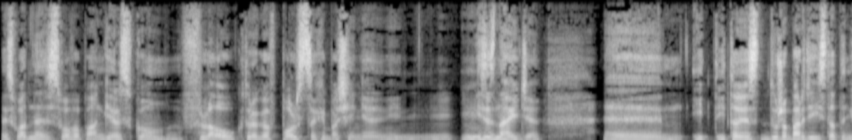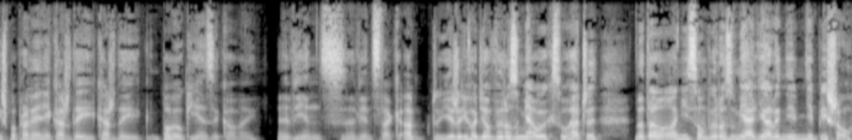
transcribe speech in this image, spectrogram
to jest ładne słowo po angielsku, flow, którego w Polsce chyba się nie, nie, nie znajdzie. I, I to jest dużo bardziej istotne niż poprawianie każdej, każdej pomyłki językowej. Więc, więc tak. A jeżeli chodzi o wyrozumiałych słuchaczy, no to oni są wyrozumiali, ale nie, nie piszą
